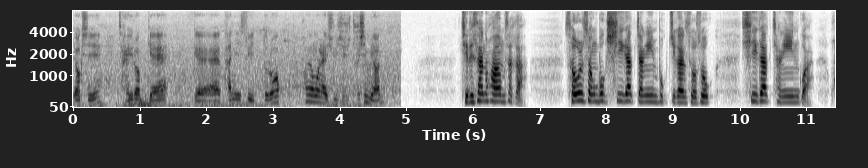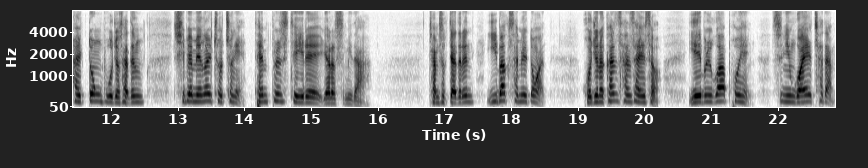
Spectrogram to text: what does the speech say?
역시 자유롭게 이렇게 다닐 수 있도록 허용을 해 주시- 주시면 지리산 화엄사가 서울 성북 시각장애인 복지관 소속 시각장애인과 활동 보조사 등 10여 명을 초청해 템플스테이를 열었습니다. 참석자들은 2박 3일 동안 고즈넉한 산사에서 예불과 포행, 스님과의 차담,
